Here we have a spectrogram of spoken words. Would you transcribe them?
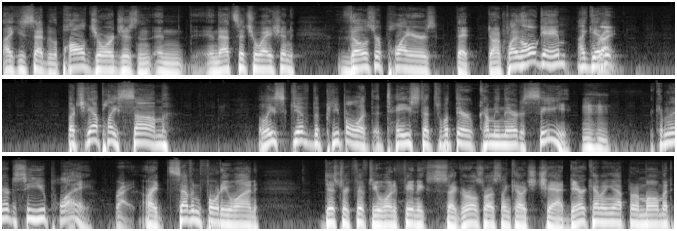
like you said, with the Paul Georges and, and in that situation, those are players that don't play the whole game. I get Right. it, but you got to play some. At least give the people a, a taste. That's what they're coming there to see. Mm-hmm. They're coming there to see you play. Right. All right. Seven forty-one, District fifty-one, Phoenix uh, girls wrestling coach Chad Dare coming up in a moment.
